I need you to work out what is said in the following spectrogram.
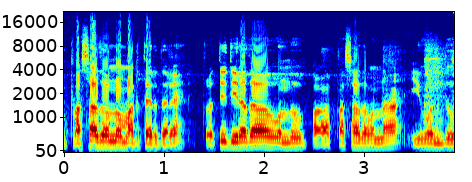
ಪ್ರಸಾದವನ್ನು ಮಾಡ್ತಾ ಇರ್ತಾರೆ. ಪ್ರತಿದಿನದ ಒಂದು ಪ್ರಸಾದವನ್ನ ಈ ಒಂದು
